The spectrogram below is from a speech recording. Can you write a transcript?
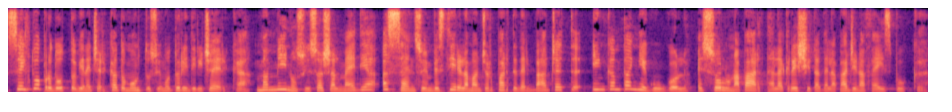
Se il tuo prodotto viene cercato molto sui motori di ricerca, ma meno sui social media, ha senso investire la maggior parte del budget in campagne Google e solo una parte alla crescita della pagina Facebook.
